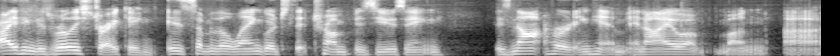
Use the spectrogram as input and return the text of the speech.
I think is really striking is some of the language that Trump is using is not hurting him in Iowa among uh,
